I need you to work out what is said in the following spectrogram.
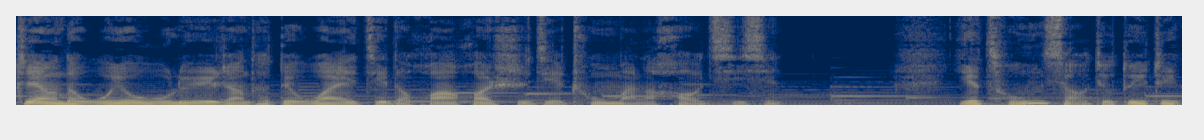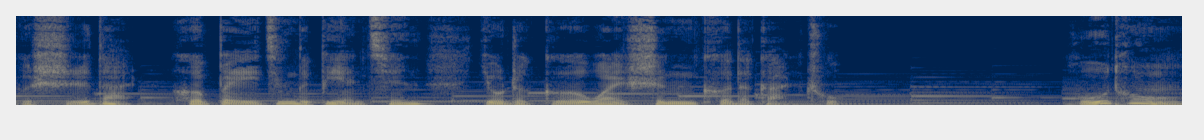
这样的无忧无虑让他对外界的花花世界充满了好奇心，也从小就对这个时代和北京的变迁有着格外深刻的感触。胡同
